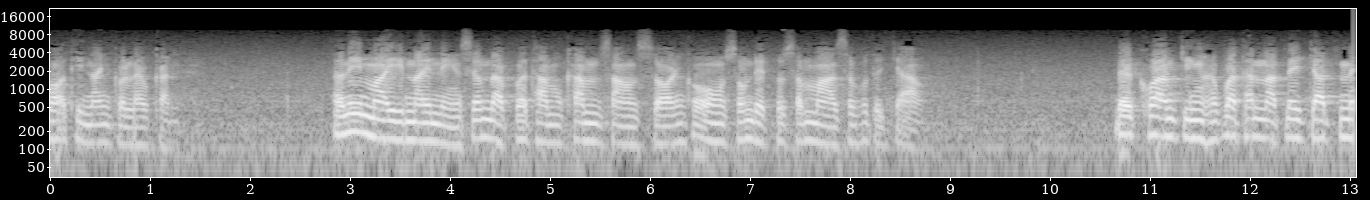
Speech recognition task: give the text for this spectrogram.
พาะที่นั้นก็แล้วกันอันนี้มาอีกในหนึ่งสำหรับพระธรรมคำสั่งสอนขององค์สมเด็จพระสัมมาสัมพุทธเจ้า ได้ความจริงหากว่าถนัดในจัดใน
